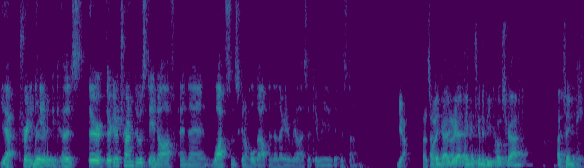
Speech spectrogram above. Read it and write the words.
Yeah, training Really? camp because they're they're gonna try and do a standoff, and then Watson's gonna hold out, and then they're gonna realize, okay, we need to get this done. Yeah, that's. I what think I agree. I think it's going to be post draft. I think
